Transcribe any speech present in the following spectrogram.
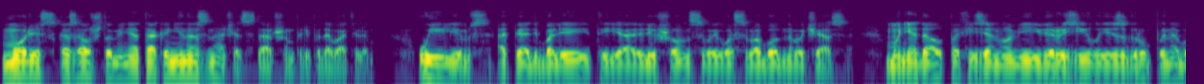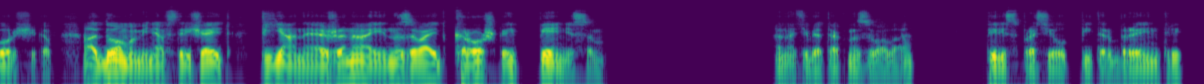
Моррис сказал, что меня так и не назначат старшим преподавателем. Уильямс опять болеет, и я лишен своего свободного часа. Мне дал по физиономии верзила из группы наборщиков, а дома меня встречает пьяная жена и называет крошкой пенисом. Она тебя так назвала? переспросил Питер Брейнтри,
